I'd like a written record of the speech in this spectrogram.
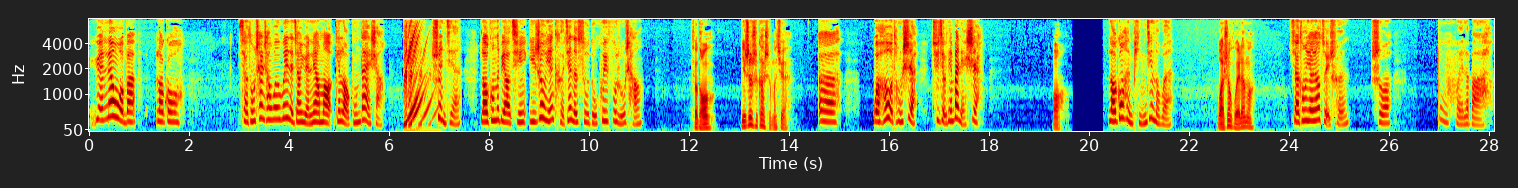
原谅我吧，老公。小童颤颤巍巍的将原谅帽给老公戴上，瞬间，老公的表情以肉眼可见的速度恢复如常。小童，你这是干什么去？呃，我和我同事去酒店办点事。哦。老公很平静的问：“晚上回来吗？”小童咬咬嘴唇，说：“不回了吧。”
